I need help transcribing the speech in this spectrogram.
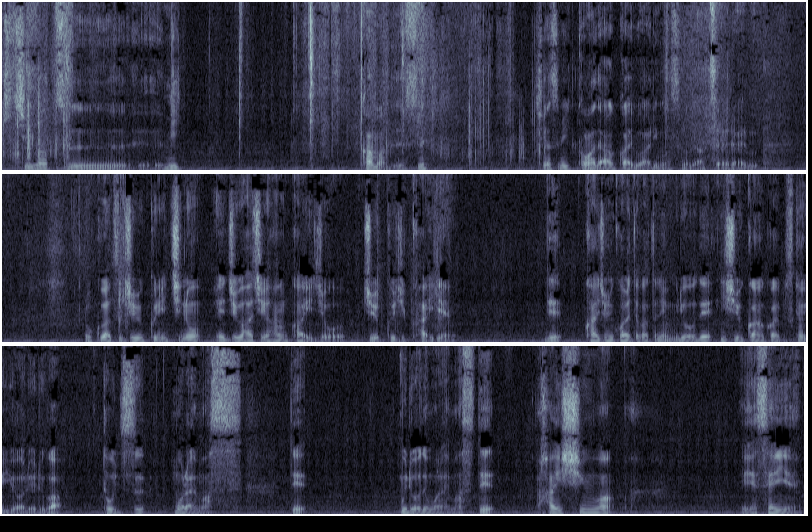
7月3日までですね。7月3日までアーカイブありますので熱いライブ。6月19日の18時半会場19時開演。で会場に来られた方には無料で2週間アーカイブ付きの URL が当日もらえます。で無料でもらえます。で配信は、えー、1000円。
